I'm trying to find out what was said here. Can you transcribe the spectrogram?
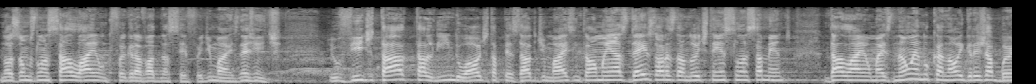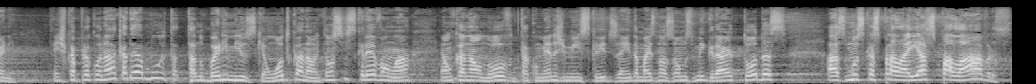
nós vamos lançar a Lion, que foi gravado na C. Foi demais, né, gente? E o vídeo tá, tá lindo, o áudio tá pesado demais. Então, amanhã às 10 horas da noite tem esse lançamento da Lion, mas não é no canal Igreja Burn. A gente fica procurando, ah, cadê a música? Está tá no Burn Music, é um outro canal. Então se inscrevam lá, é um canal novo, está com menos de mil inscritos ainda, mas nós vamos migrar todas as músicas para lá. E as palavras,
